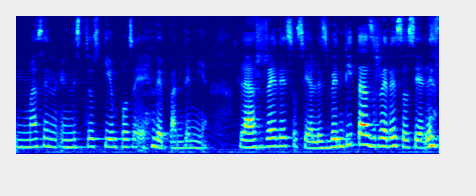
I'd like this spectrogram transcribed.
Y más en, estos tiempos de, de pandemia las redes sociales, benditas redes sociales.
